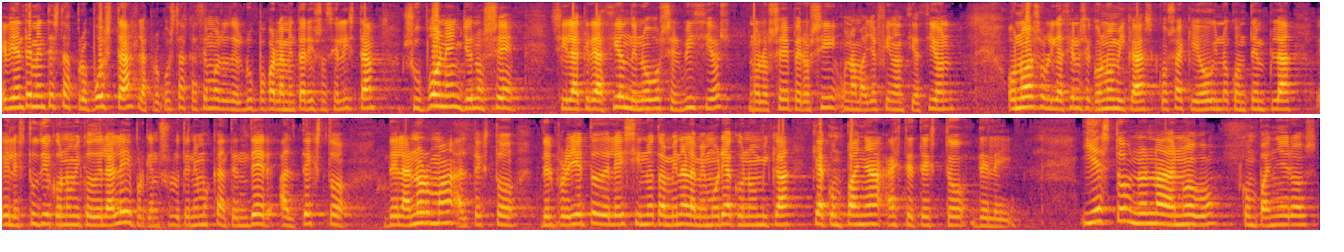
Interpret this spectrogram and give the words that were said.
Evidentemente, estas propuestas, las propuestas que hacemos desde el Grupo Parlamentario Socialista, suponen, yo no sé si la creación de nuevos servicios, no lo sé, pero sí una mayor financiación o nuevas obligaciones económicas, cosa que hoy no contempla el estudio económico de la ley, porque no solo tenemos que atender al texto de la norma, al texto del proyecto de ley, sino también a la memoria económica que acompaña a este texto de ley. Y esto no es nada nuevo, compañeros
